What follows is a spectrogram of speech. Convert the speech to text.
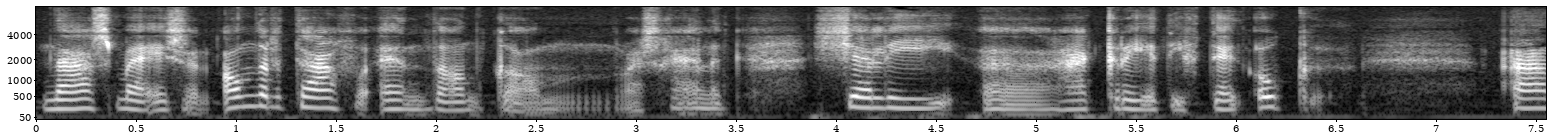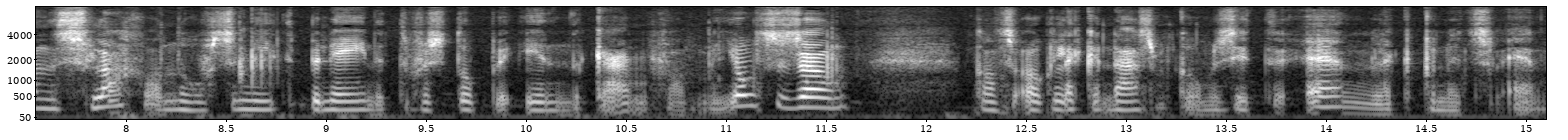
naast mij is een andere tafel en dan kan waarschijnlijk Shelly uh, haar creativiteit ook aan de slag. Want dan hoeft ze niet beneden te verstoppen in de kamer van mijn jongste zoon. Kan ze ook lekker naast me komen zitten en lekker knutselen. En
